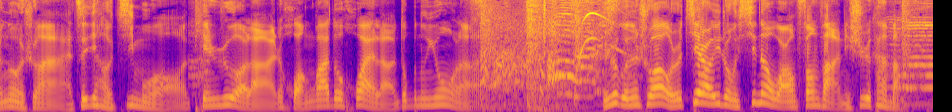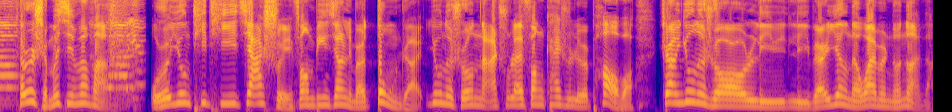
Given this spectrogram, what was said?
神跟我说啊，最近好寂寞，天热了，这黄瓜都坏了，都不能用了。于是我跟她说，我说介绍一种新的网方法，你试试看吧。他说什么新方法？我说用 TT 加水放冰箱里边冻着，用的时候拿出来放开水里边泡泡，这样用的时候里里边硬的，外面暖暖的。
